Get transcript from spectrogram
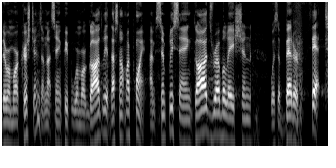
there were more Christians. I'm not saying people were more godly. That's not my point. I'm simply saying God's revelation was a better fit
